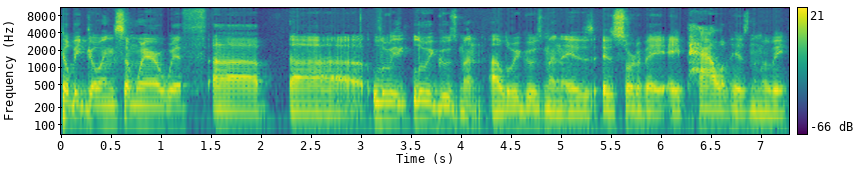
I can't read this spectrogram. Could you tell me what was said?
he'll be going somewhere with uh, uh, Louis Louis Guzman. Uh, Louis Guzman is is sort of a, a pal of his in the movie,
